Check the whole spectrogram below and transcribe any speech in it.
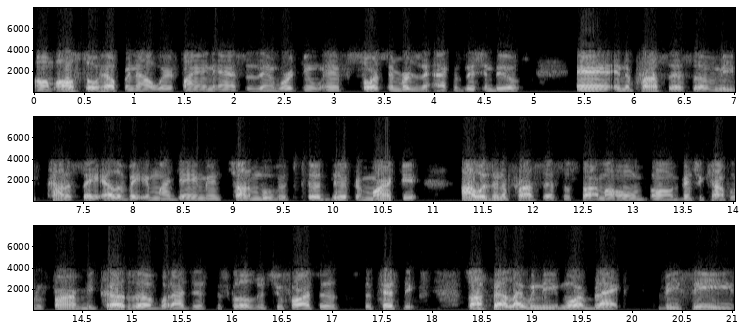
um, also helping out with finances and working and sourcing mergers and acquisition deals. And in the process of me kind of say elevating my game and trying to move it to a different market, I was in the process of starting my own um, venture capital firm because of what I just disclosed with you far as the statistics. So I felt like we need more black VCs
